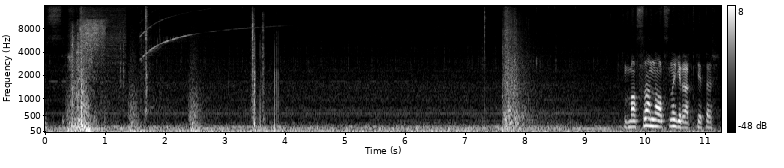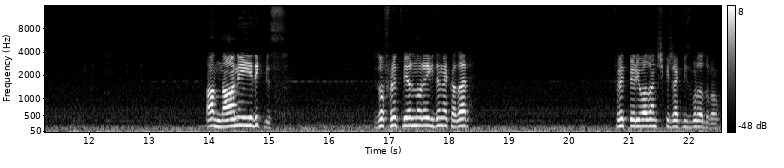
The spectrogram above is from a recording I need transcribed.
biz sıçtık. Masanın altına gir artık yeter. Abi naneyi yedik biz. Biz o Fredbear'ın oraya gidene kadar Fredbear yuvadan çıkacak biz burada duralım.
